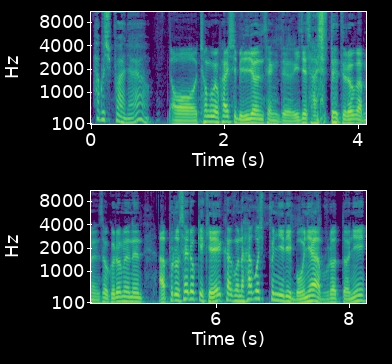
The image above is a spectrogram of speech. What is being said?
하고 싶어 하나요? 어, 1981년생들 이제 40대 들어가면서 그러면은 앞으로 새롭게 계획하거나 하고 싶은 일이 뭐냐 물었더니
